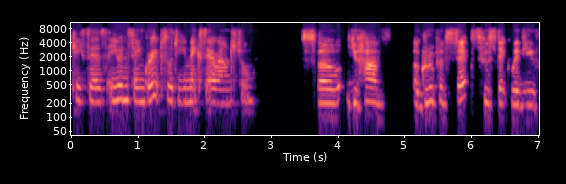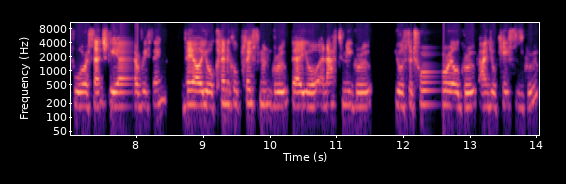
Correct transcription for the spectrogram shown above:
cases are you in the same groups or do you mix it around at all so you have a group of six who stick with you for essentially everything. They are your clinical placement group, they're your anatomy group, your tutorial group, and your cases group.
